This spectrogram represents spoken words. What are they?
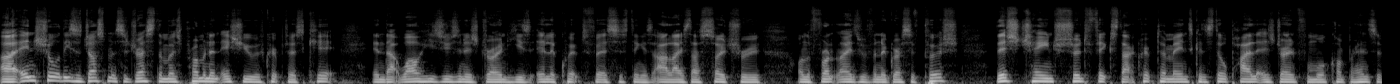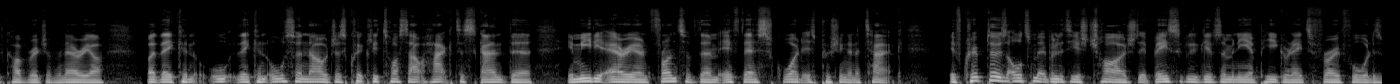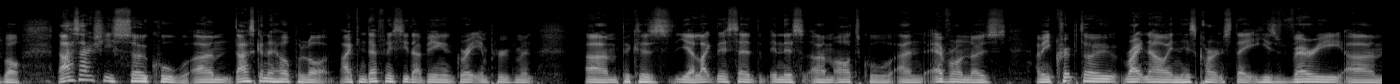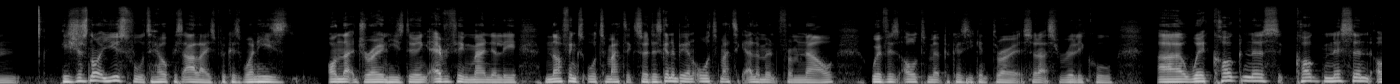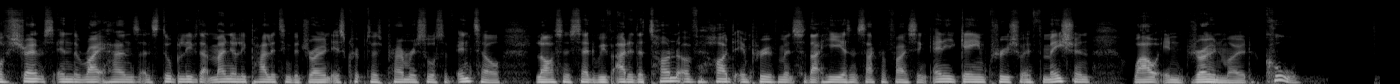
Uh, in short, these adjustments address the most prominent issue with Crypto's kit, in that while he's using his drone, he's ill-equipped for assisting his allies. That's so true on the front lines with an aggressive push. This change should fix that. Crypto mains can still pilot his drone for more comprehensive coverage of an area, but they can they can also now just quickly toss out hack to scan the immediate area in front of them if their squad is pushing an attack. If Crypto's ultimate ability is charged, it basically gives them an EMP grenade to throw forward as well. That's actually so cool. Um, that's going to help a lot. I can definitely see that being a great improvement. Um, because yeah, like they said in this um, article, and everyone knows. I mean, crypto right now in his current state, he's very um, he's just not useful to help his allies because when he's on that drone. He's doing everything manually. Nothing's automatic. So there's going to be an automatic element from now with his ultimate because he can throw it. So that's really cool. Uh, we're cognizant of strengths in the right hands and still believe that manually piloting the drone is Crypto's primary source of intel. Larsen said, we've added a ton of HUD improvements so that he isn't sacrificing any game crucial information while in drone mode. Cool.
